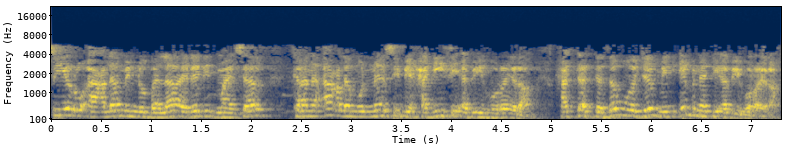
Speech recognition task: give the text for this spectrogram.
سير أعلام النبلاء, I read it myself. كان أعلم الناس بحديث أبي هريرة حتى تزوج من ابنة أبي هريرة.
